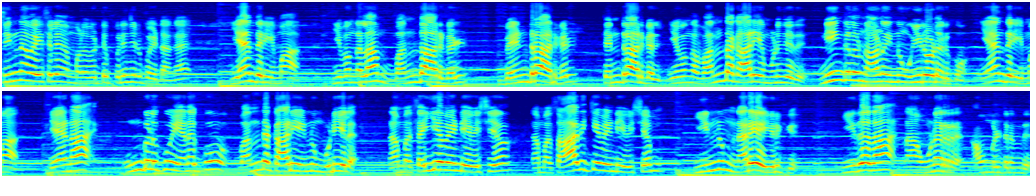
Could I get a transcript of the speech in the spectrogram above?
சின்ன வயசுல நம்மளை விட்டு பிரிஞ்சுட்டு போயிட்டாங்க. ஏன் தெரியுமா? இவங்கெல்லாம் வந்தார்கள் வென்றார்கள் சென்றார்கள். இவங்க வந்த காரியம் முடிஞ்சது. நீங்களும் நானும் இன்னும் உயிரோட இருக்கோம். ஏன் தெரியுமா? ஏன்னா உங்களுக்கும் எனக்கும் வந்த காரியம் இன்னும் முடியல. நம்ம செய்ய வேண்டிய விஷயம் நம்ம சாதிக்க வேண்டிய விஷயம் இன்னும் நிறைய இருக்கு. இதை தான் நான் உணர்றேன் அவங்கள்ட்ட இருந்து.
